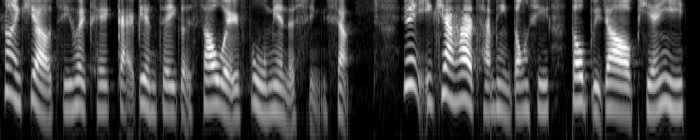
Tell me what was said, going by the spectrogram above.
让 IKEA 有机会可以改变这一个稍微负面的形象。因为 IKEA 它的产品东西都比较便宜，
